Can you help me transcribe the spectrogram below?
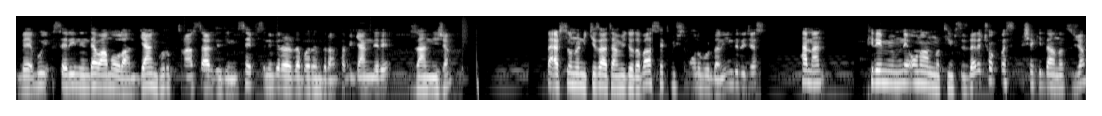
ve bu serinin devamı olan gen grup transfer dediğimiz hepsini bir arada barındıran tabi genleri düzenleyeceğim. Versiyon 12 zaten videoda bahsetmiştim onu buradan indireceğiz. Hemen premium ne onu anlatayım sizlere. Çok basit bir şekilde anlatacağım.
